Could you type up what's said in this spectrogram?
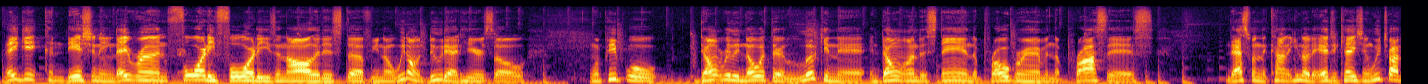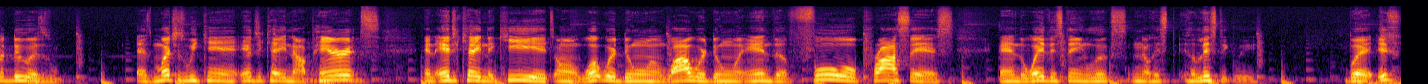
They get conditioning. They run 40 40s and all of this stuff. You know, we don't do that here. So when people don't really know what they're looking at and don't understand the program and the process, that's when the kind of, you know, the education we try to do is as much as we can educating our parents and educating the kids on what we're doing, why we're doing, and the full process and the way this thing looks, you know, holistically. But it's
